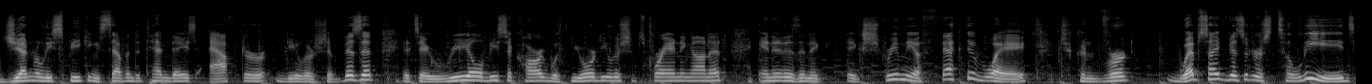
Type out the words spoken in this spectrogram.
generally speaking, seven to 10 days after dealership visit. It's a real Visa card with your dealership's branding on it, and it is an extremely effective way to convert website visitors to leads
